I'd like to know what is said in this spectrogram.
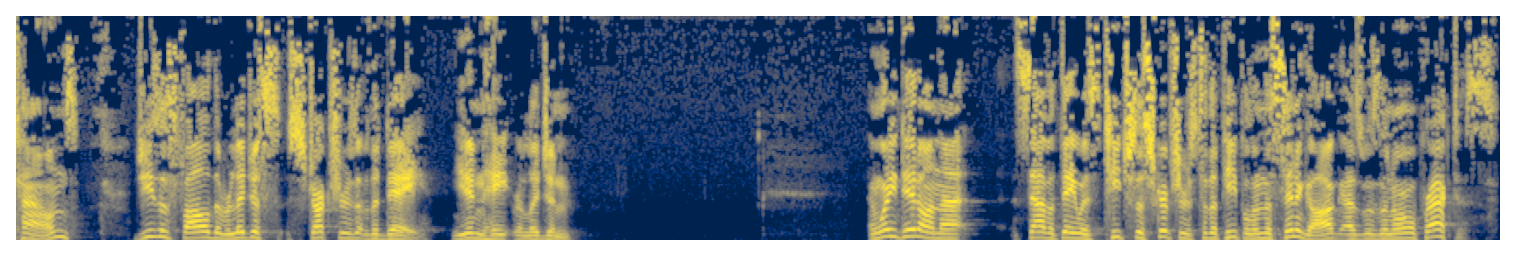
towns, Jesus followed the religious structures of the day. He didn't hate religion. And what he did on that Sabbath day was teach the scriptures to the people in the synagogue as was the normal practice.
